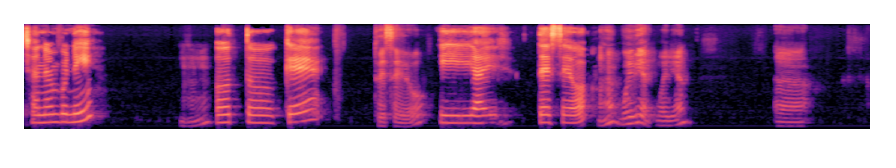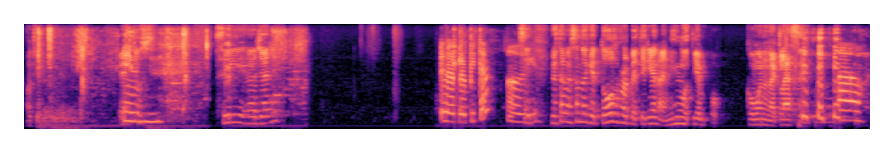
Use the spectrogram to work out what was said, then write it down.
Chanambuni, Ujú. Otoke Deseo. y hay deseo. Muy bien, muy bien. Ah, ok. Estos. Em. Sí, ah, ¿Lo ¿Eh, repita? Ah, sí, yo estaba pensando que todos repetirían al mismo tiempo, como en una clase. Ah,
